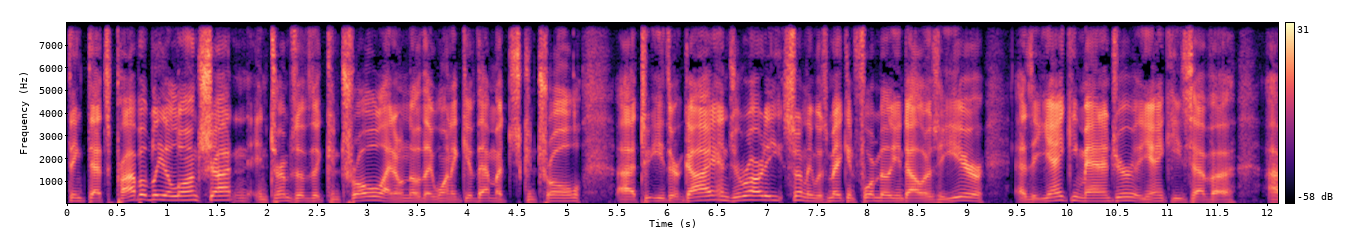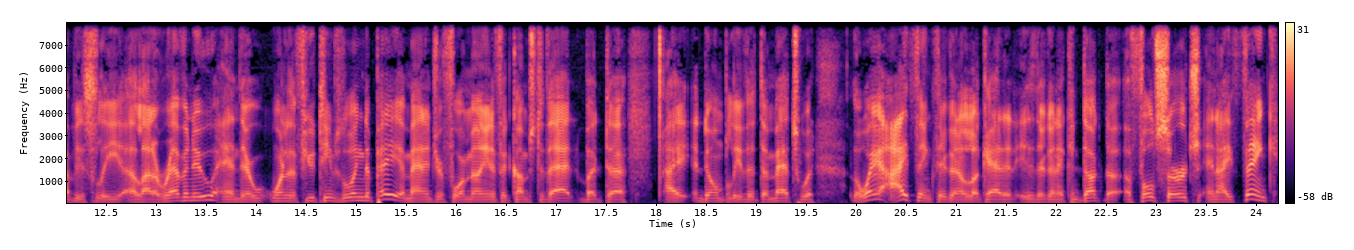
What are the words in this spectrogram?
think that's probably a long shot in, in, terms of the control. I don't know they want to give that much control uh, to either guy. And Girardi certainly was making four million dollars a year as a Yankee manager. The Yankees have a, obviously a lot of revenue, and they're one of the few teams willing to pay a manager four million if it comes to that. But uh, I don't believe that the Mets would. The way I think they're going to look at it is they're going to conduct a, a full search, and I think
